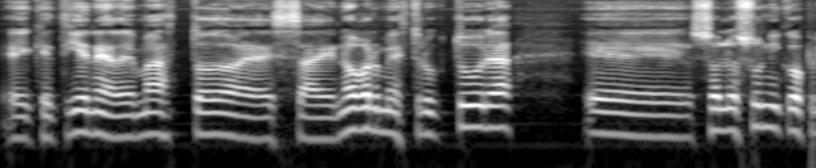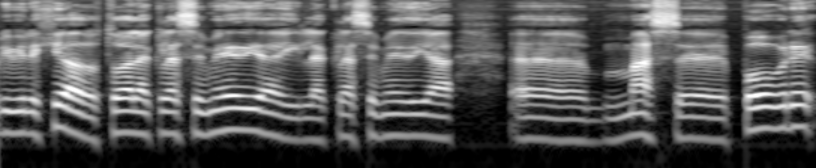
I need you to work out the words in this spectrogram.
eh, que tiene además toda esa enorme estructura, eh, son los únicos privilegiados. Toda la clase media y la clase media más pobre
